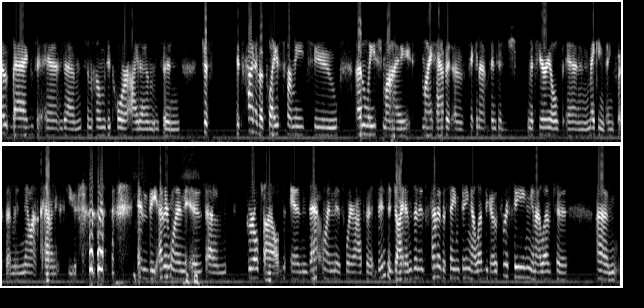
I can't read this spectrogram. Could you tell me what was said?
tote bags and um, some home decor items, and just it's kind of a place for me to unleash my my habit of picking up vintage materials and making things with them and now I have an excuse. and the other one is um Girl Child and that one is where I put vintage items and it's kind of the same thing. I love to go thrifting and I love to um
